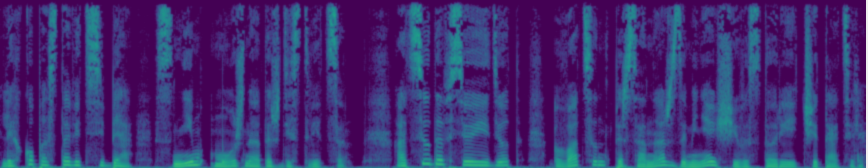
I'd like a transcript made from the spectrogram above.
легко поставить себя, с ним можно отождествиться. Отсюда все и идет. Ватсон — персонаж, заменяющий в истории читателя.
